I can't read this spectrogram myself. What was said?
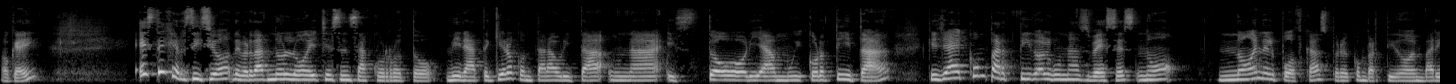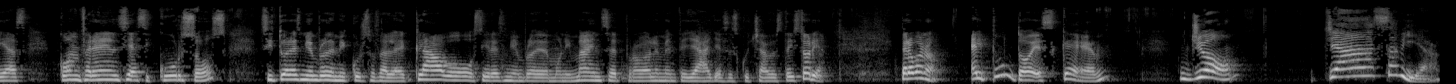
¿Ok? Este ejercicio de verdad no lo eches en saco roto. Mira, te quiero contar ahorita una historia muy cortita que ya he compartido algunas veces, no no en el podcast, pero he compartido en varias conferencias y cursos. Si tú eres miembro de mi curso Dale el Clavo o si eres miembro de The Money Mindset, probablemente ya hayas escuchado esta historia. Pero bueno, el punto es que yo ya sabía,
